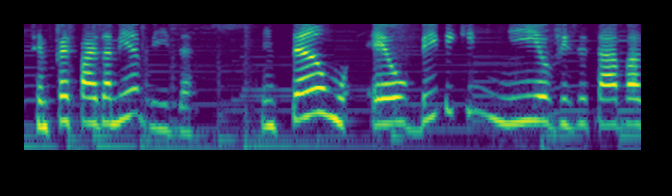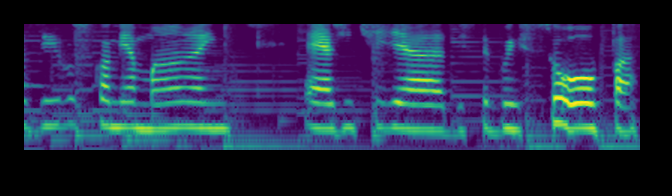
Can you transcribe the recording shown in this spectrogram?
sempre faz parte da minha vida. Então, eu, bem pequenininha, eu visitava asilos com a minha mãe, é, a gente ia distribuir sopa,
